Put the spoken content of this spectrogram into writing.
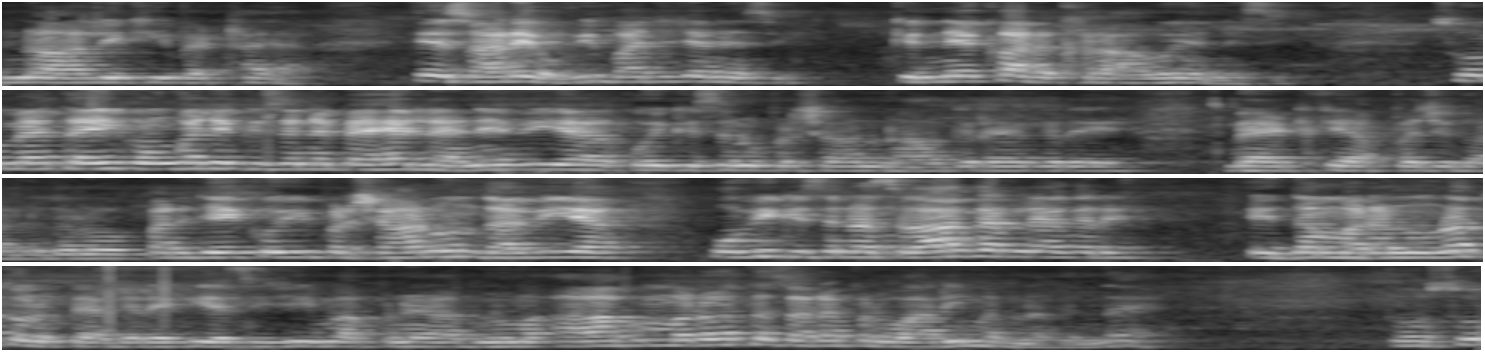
ਨਾਂ ਲਿਖੀ ਬੈਠਾ ਆ, ਇਹ ਸਾਰੇ ਉਹ ਵੀ ਵੱਜ ਜਾਣੇ ਸੀ, ਕਿੰਨੇ ਘਰ ਖਰਾਬ ਹੋ ਜਾਣੇ ਸੀ। ਸੋ ਮੈਂ ਤਾਂ ਇਹ ਕਹੂੰਗਾ ਜੇ ਕਿਸੇ ਨੇ ਪੈਸੇ ਲੈਣੇ ਵੀ ਆ ਕੋਈ ਕਿਸੇ ਨੂੰ ਪਰੇਸ਼ਾਨ ਨਾ ਕਰਿਆ ਕਰੇ ਬੈਠ ਕੇ ਆਪਸ ਚ ਗੱਲ ਕਰੋ। ਪਰ ਜੇ ਕੋਈ ਪਰੇਸ਼ਾਨ ਹੁੰਦਾ ਵੀ ਆ ਉਹ ਵੀ ਕਿਸੇ ਨਾਲ ਸਲਾਹ ਕਰ ਲਿਆ ਕਰੇ। ਇਦਾਂ ਮਰਨ ਨੂੰ ਨਾ ਤੁਰ ਪਿਆ ਕਰੇ ਕਿ ਅਸੀਂ ਜੀ ਆਪਣੇ ਆਪ ਨੂੰ ਆਪ ਮਰੋ ਤਾਂ ਸਾਰਾ ਪਰਿਵਾਰ ਹੀ ਮਰਨਾ ਪੈਂਦਾ ਹੈ। ਸੋ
